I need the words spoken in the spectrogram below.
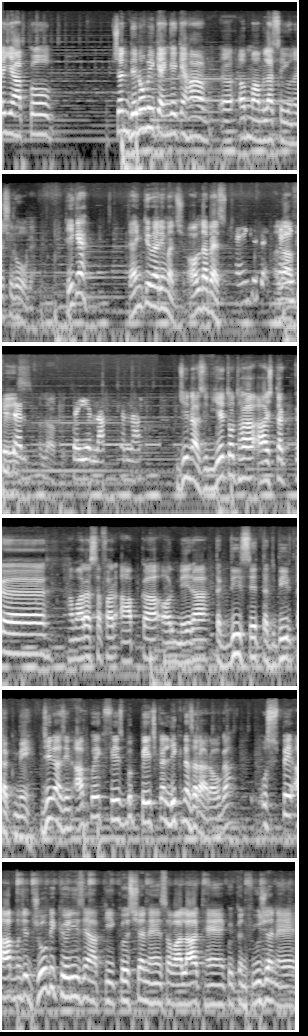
ये आपको चंद दिनों में कहेंगे कि हाँ अब मामला सही होना शुरू हो गए ठीक है? Thank you very much all the best thank you sir अल्लाह हाफिज़। अल्लाह हाफिज़। सही अल्लाह अल्लाह। जी नाजिन ये तो था आज तक हमारा सफ़र आपका और मेरा तकदीर से तदबीर तक में। जी नाजिन आपको एक फ़ेसबुक पेज का लिंक नज़र आ रहा होगा। उस पर आप मुझे जो भी क्वेरीज़ हैं, आपकी क्वेश्चन हैं, सवालात हैं, कोई कन्फ्यूज़न है,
